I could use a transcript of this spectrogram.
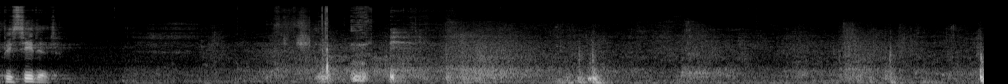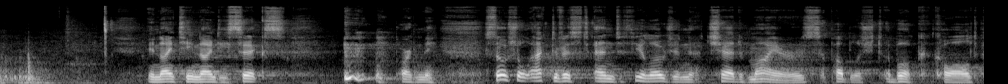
be seated. In 1996, pardon me, social activist and theologian Ched Myers published a book called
